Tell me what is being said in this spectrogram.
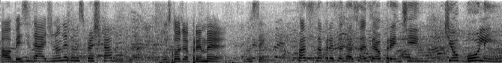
à obesidade. Não devemos praticar bullying. Gostou de aprender? Gostei. Com essas apresentações eu aprendi que o bullying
